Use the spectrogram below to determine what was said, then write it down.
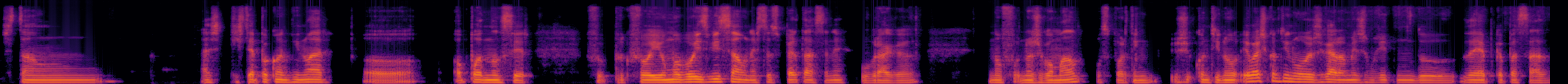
Estão. Acho que isto é para continuar, ou, ou pode não ser, porque foi uma boa exibição nesta supertaça, né? O Braga não, foi, não jogou mal, o Sporting continuou, eu acho que continuou a jogar ao mesmo ritmo do, da época passada.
